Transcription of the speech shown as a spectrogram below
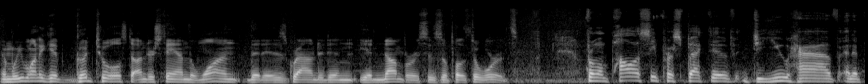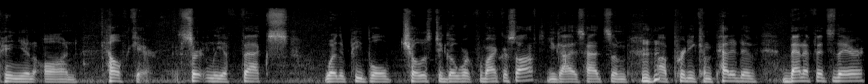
and we want to give good tools to understand the one that is grounded in in numbers as opposed to words. From a policy perspective, do you have an opinion on healthcare? It certainly affects whether people chose to go work for Microsoft. You guys had some mm-hmm. uh, pretty competitive benefits there.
